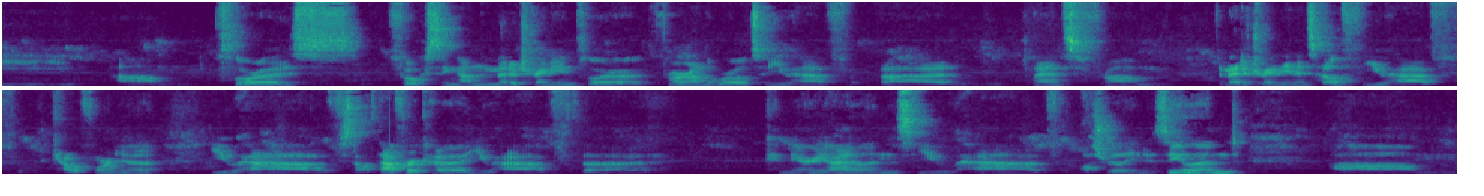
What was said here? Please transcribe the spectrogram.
the um, flora is focusing on the Mediterranean flora from around the world. So you have uh, plants from the Mediterranean itself. You have California. You have South Africa. You have the Canary Islands. You have Australia, New Zealand. Um,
